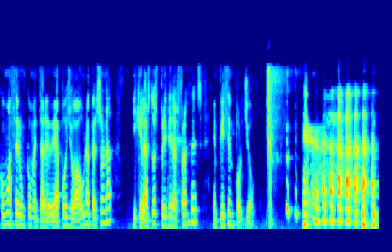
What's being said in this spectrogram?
cómo hacer un comentario de apoyo a una persona y que las dos primeras frases empiecen por yo?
